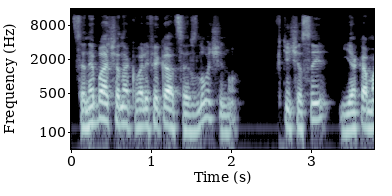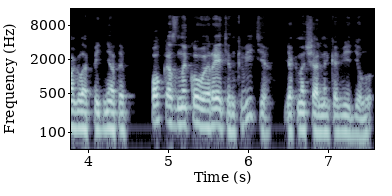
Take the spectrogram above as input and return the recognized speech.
Це небачена кваліфікація злочину в ті часи, яка могла підняти показниковий рейтинг Віті, як начальника відділу,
